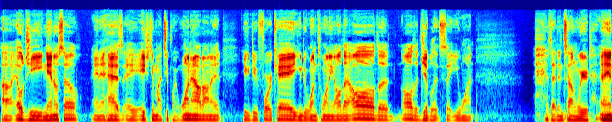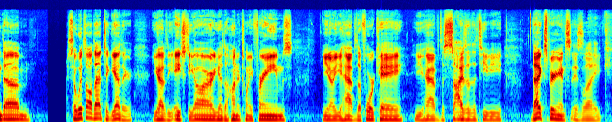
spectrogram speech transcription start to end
uh, lg nanocell and it has a hdmi 2.1 out on it. You can do 4k you can do 120 all that all the all the giblets that you want. If that didn't sound weird. And um, so with all that together you have the hdr you have the 120 frames you know you have the 4k you have the size of the tv that experience is like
